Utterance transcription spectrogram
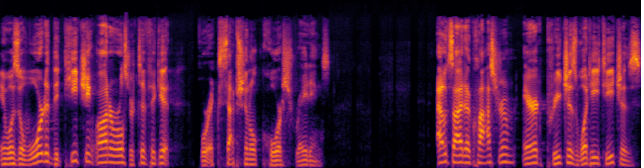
and was awarded the Teaching Honor Roll Certificate for exceptional course ratings. Outside of the classroom, Eric preaches what he teaches.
